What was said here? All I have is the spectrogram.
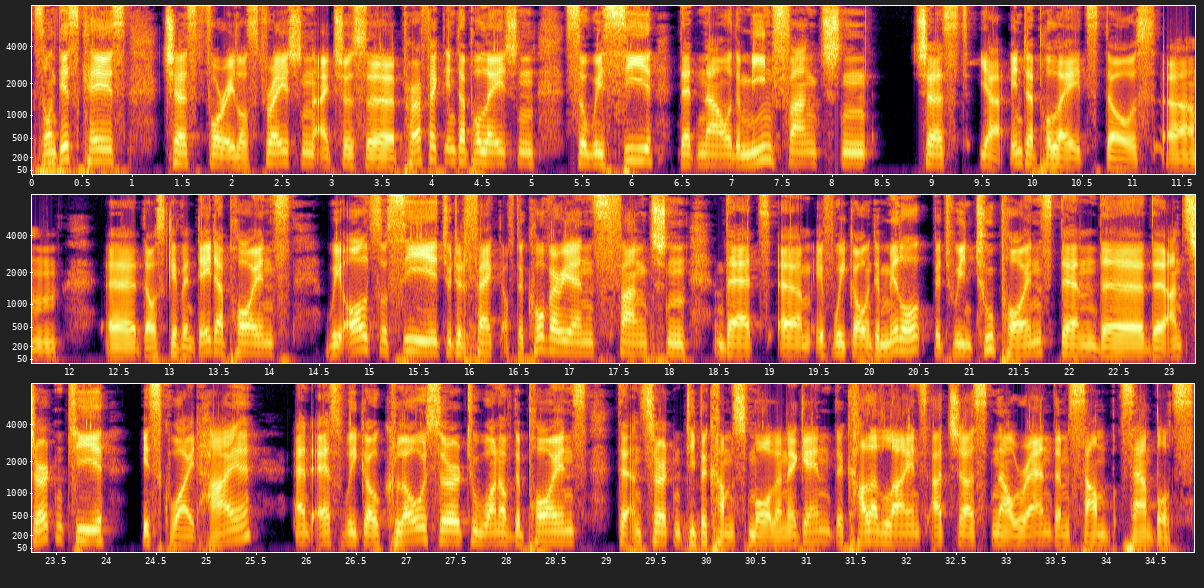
So in this case, just for illustration, I choose a perfect interpolation. So we see that now the mean function just, yeah, interpolates those, um, uh, those given data points. We also see due to the effect of the covariance function that um, if we go in the middle between two points, then the, the uncertainty is quite high. And as we go closer to one of the points, the uncertainty becomes small. And again, the colored lines are just now random sam samples.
